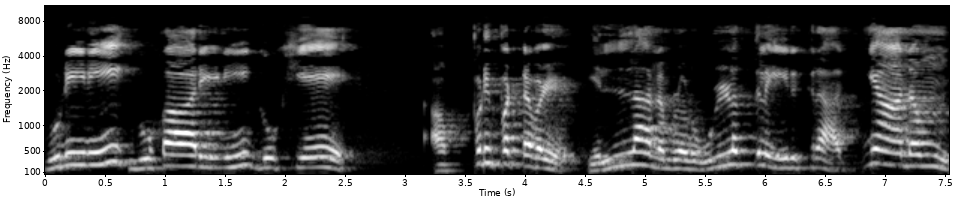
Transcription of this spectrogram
குணினி குகாரிணி குஹ்யே. அப்படிப்பட்டவள். எல்லாம் நம்மளோட உள்ளத்துல இருக்கிற அஜானம்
